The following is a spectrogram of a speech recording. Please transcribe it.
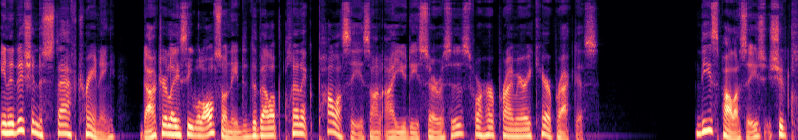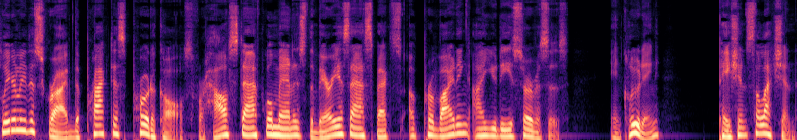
In addition to staff training, Dr. Lacey will also need to develop clinic policies on IUD services for her primary care practice. These policies should clearly describe the practice protocols for how staff will manage the various aspects of providing IUD services, including patient selection,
